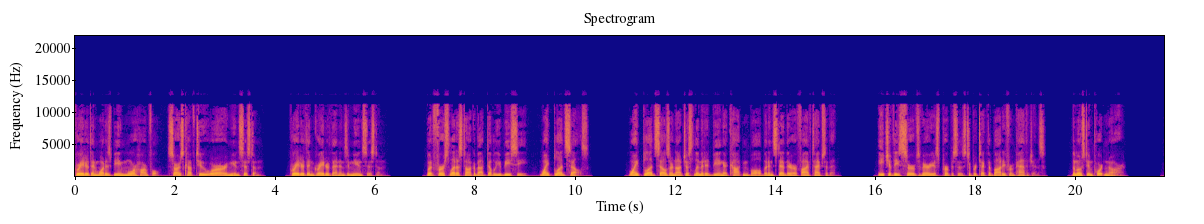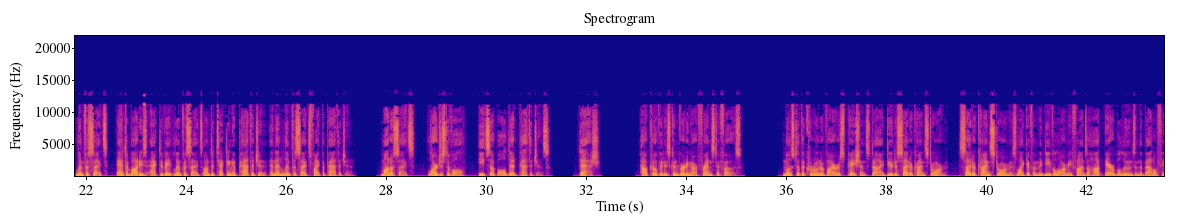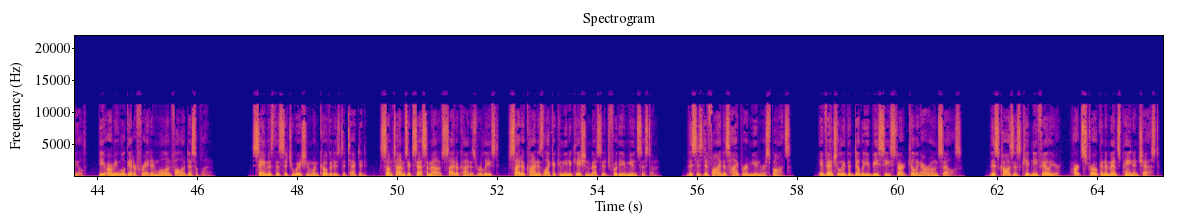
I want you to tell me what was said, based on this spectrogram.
Greater than what is being more harmful, SARS CoV 2 or our immune system? Greater than greater than its immune system. But first, let us talk about WBC, white blood cells. White blood cells are not just limited being a cotton ball, but instead there are five types of it. Each of these serves various purposes to protect the body from pathogens. The most important are lymphocytes. Antibodies activate lymphocytes on detecting a pathogen and then lymphocytes fight the pathogen. Monocytes, largest of all, eats up all dead pathogens. Dash. How COVID is converting our friends to foes. Most of the coronavirus patients die due to cytokine storm. Cytokine storm is like if a medieval army finds a hot air balloons in the battlefield, the army will get afraid and will unfollow discipline. Same is the situation when COVID is detected, sometimes excess amount of cytokine is released. Cytokine is like a communication message for the immune system. This is defined as hyperimmune response. Eventually, the WBC start killing our own cells. This causes kidney failure, heart stroke, and immense pain in chest.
